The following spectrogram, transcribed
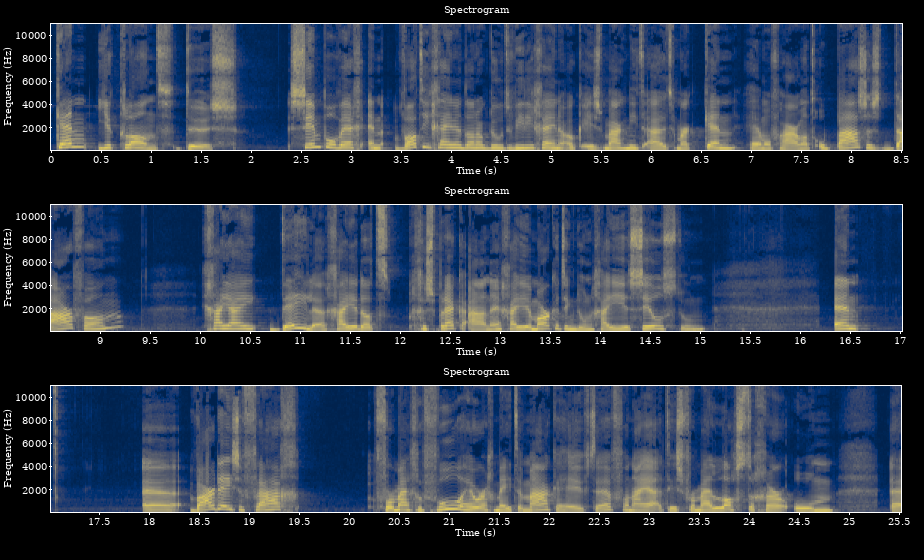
ken je klant dus. Simpelweg. En wat diegene dan ook doet, wie diegene ook is, maakt niet uit. Maar ken hem of haar. Want op basis daarvan ga jij delen. Ga je dat gesprek aan. Hè? Ga je marketing doen. Ga je je sales doen. En uh, waar deze vraag voor mijn gevoel heel erg mee te maken heeft. Hè? Van nou ja, het is voor mij lastiger om uh,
